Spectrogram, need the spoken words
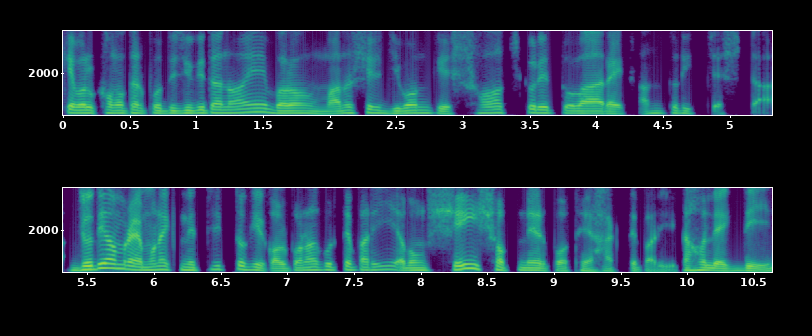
কেবল ক্ষমতার প্রতিযোগিতা নয়, বরং মানুষের জীবনকে সহজ করে তোলার এক আন্তরিক চেষ্টা। যদি আমরা এমন এক নেতৃত্বকে কল্পনা করতে পারি এবং সেই স্বপ্নের পথে হাঁটতে পারি, তাহলে একদিন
